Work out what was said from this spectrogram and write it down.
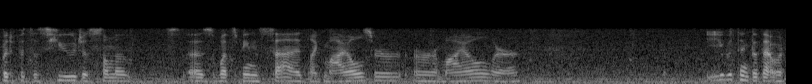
but if it's as huge as some of as what's being said, like miles or, or a mile, or you would think that that would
